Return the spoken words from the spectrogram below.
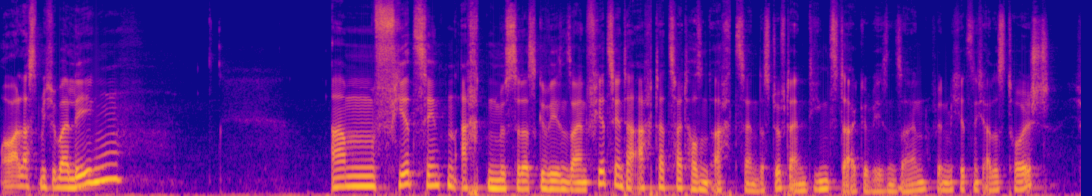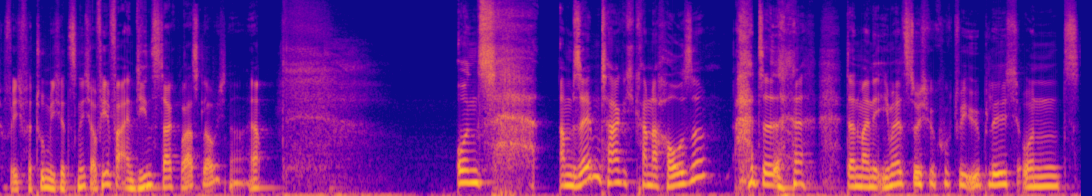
oh, lasst mich überlegen, am 14.08. müsste das gewesen sein. 14.08.2018. Das dürfte ein Dienstag gewesen sein, wenn mich jetzt nicht alles täuscht. Ich hoffe, ich vertue mich jetzt nicht. Auf jeden Fall ein Dienstag war es, glaube ich. Ne? Ja. Und am selben Tag, ich kam nach Hause, hatte dann meine E-Mails durchgeguckt, wie üblich, und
